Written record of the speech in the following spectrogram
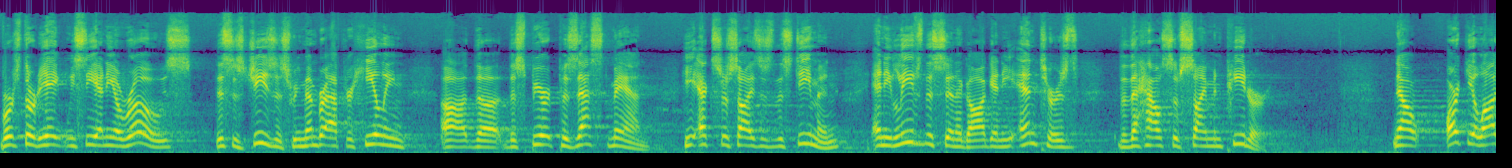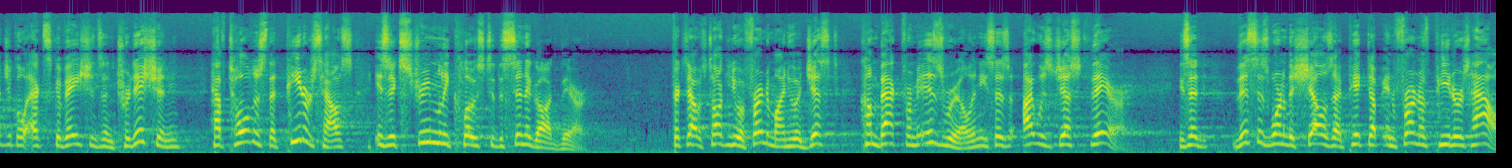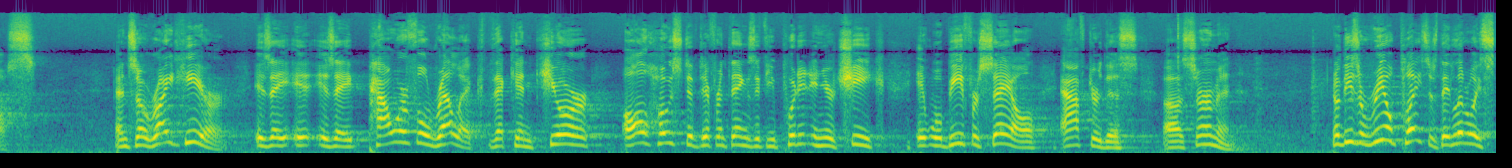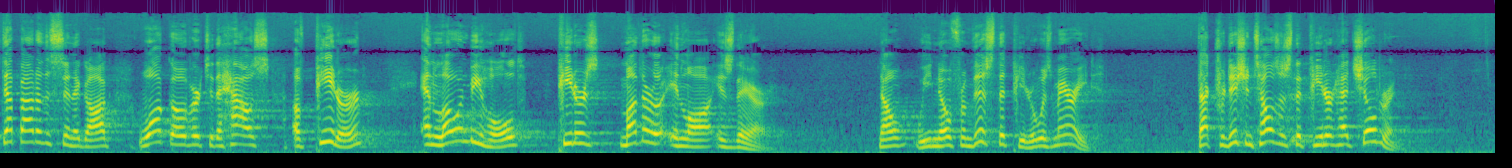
Verse 38, we see, and he arose. This is Jesus. Remember, after healing uh, the, the spirit possessed man, he exorcises this demon, and he leaves the synagogue and he enters the house of Simon Peter. Now, archaeological excavations and tradition have told us that Peter's house is extremely close to the synagogue there. In fact, I was talking to a friend of mine who had just come back from Israel, and he says, I was just there. He said, This is one of the shells I picked up in front of Peter's house. And so, right here is a, is a powerful relic that can cure all host of different things. If you put it in your cheek, it will be for sale after this uh, sermon. Now, these are real places. They literally step out of the synagogue, walk over to the house of Peter, and lo and behold, Peter's mother in law is there. Now, we know from this that Peter was married. That tradition tells us that Peter had children.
